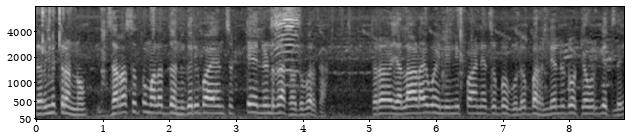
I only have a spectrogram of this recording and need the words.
तर मित्रांनो जरासं तुम्हाला धनगरी बायांचं टॅलेंट दाखवतो बरं का. तर या लाडाई वहिनींनी पाण्याचं बघुलं भरलेलं डोक्यावर घेतलंय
